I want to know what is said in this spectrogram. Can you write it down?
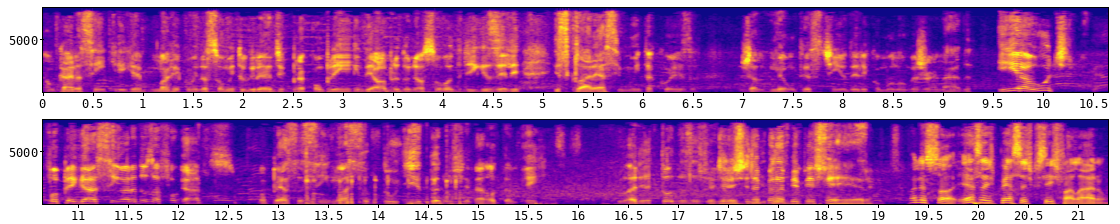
É um cara assim que é uma recomendação muito grande para compreender a obra do Nelson Rodrigues, ele esclarece muita coisa. Já leu um textinho dele como Longa Jornada. E a última, vou pegar a Senhora dos Afogados. Uma peça assim, nossa, doída no final também todas as Foi dirigida pela Bibi Ferreira. Olha só, essas peças que vocês falaram,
